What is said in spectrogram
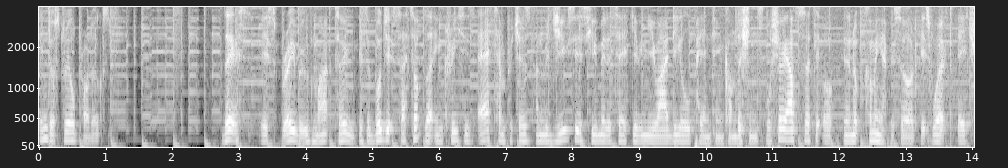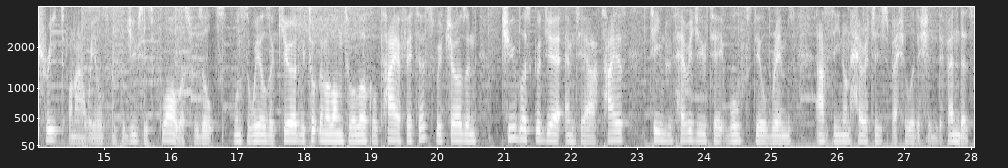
Industrial Products. This is Spray Booth Mark II. It's a budget setup that increases air temperatures and reduces humidity, giving you ideal painting conditions. We'll show you how to set it up in an upcoming episode. It's worked a treat on our wheels and produces flawless results. Once the wheels are cured, we took them along to a local tyre fitters. We've chosen tubeless Goodyear MTR tyres teamed with heavy duty Wolf steel rims as seen on Heritage Special Edition Defenders.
